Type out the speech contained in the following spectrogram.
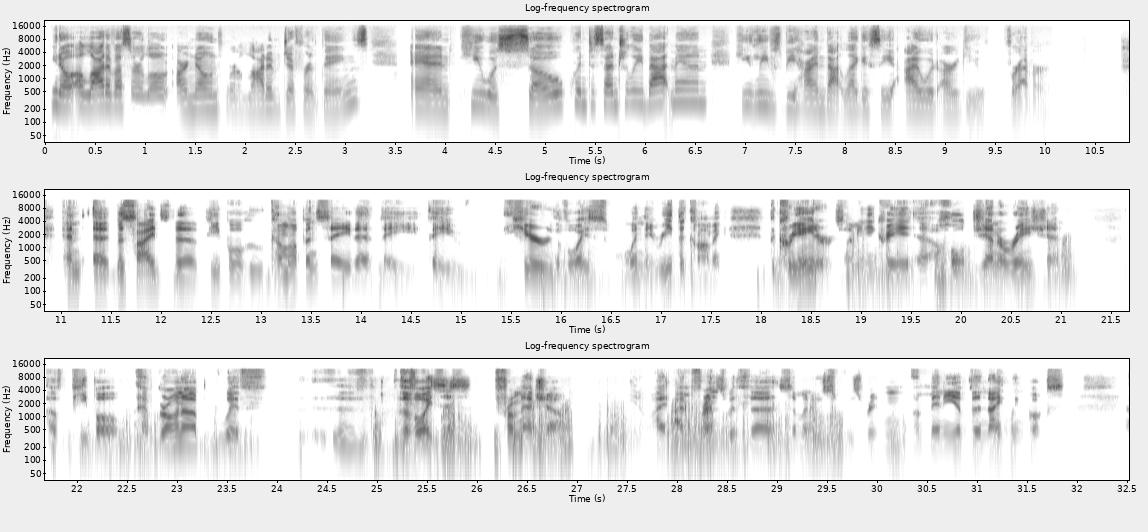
you know, a lot of us are lo- are known for a lot of different things, and he was so quintessentially Batman. He leaves behind that legacy. I would argue forever. and uh, besides the people who come up and say that they they hear the voice when they read the comic the creators i mean he created a whole generation of people have grown up with the voices from that show you know I, i'm friends with uh, someone who's, who's written many of the Nightwing books,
